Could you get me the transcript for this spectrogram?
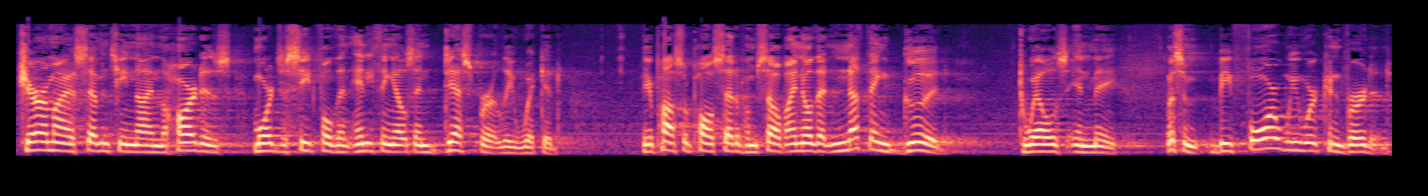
Jeremiah 17:9 The heart is more deceitful than anything else and desperately wicked. The apostle Paul said of himself, I know that nothing good dwells in me. Listen, before we were converted,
